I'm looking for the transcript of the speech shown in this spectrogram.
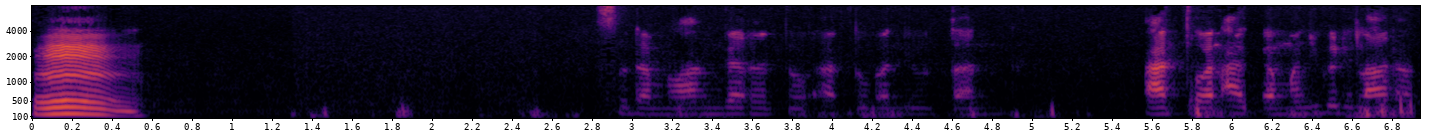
Hmm. Sudah melanggar itu aturan di hutan aturan agama juga dilarang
